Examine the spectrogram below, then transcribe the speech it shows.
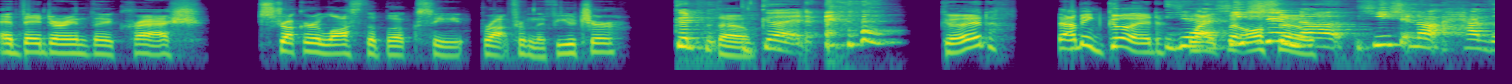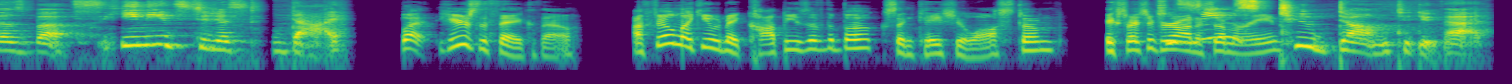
And then during the crash, Strucker lost the books he brought from the future. Good. So- Good. Good. I mean, good. yeah, like, but he also, should not. He should not have those books. He needs to just die. But here's the thing, though. I feel like you would make copies of the books in case you lost them, especially if you're on a submarine. Too dumb to do that.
